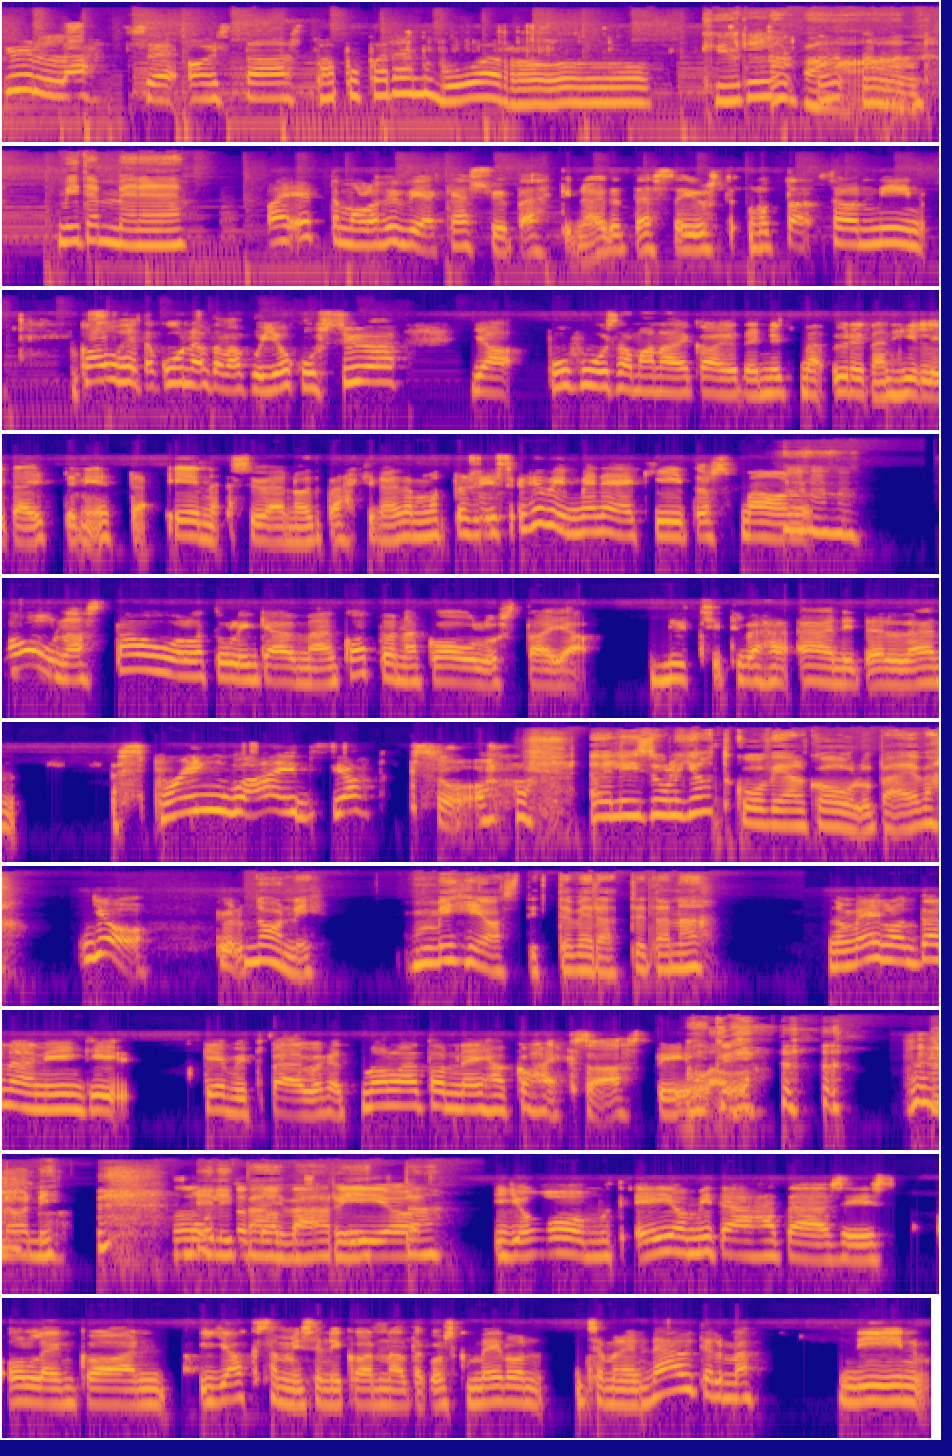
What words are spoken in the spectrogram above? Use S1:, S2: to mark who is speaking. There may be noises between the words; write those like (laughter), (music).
S1: Kyllä, se olisi taas papupadan vuoro.
S2: Kyllä vaan. Miten menee?
S1: Ai että mulla on hyviä käsypähkinöitä tässä just, mutta se on niin kauheita kuunneltavaa, kun joku syö ja puhuu saman aikaan, joten nyt mä yritän hillitä itteni, että en syö noita pähkinöitä. Mutta siis hyvin menee, kiitos. Mä oon (laughs) mm-hmm. lounastauolla, tulin käymään kotona koulusta ja nyt sitten vähän äänitellään Spring Vibes jaksoa.
S2: Eli sulla jatkuu vielä koulupäivä?
S1: Joo, kyllä.
S2: No niin. Mihin asti te vedätte tänään?
S1: No meillä on tänään niinkin kevyt päivä, että me ollaan tonne ihan kahdeksan asti illalla.
S2: Okay. no niin, eli päivää tota, riittää.
S1: Ole, joo, mutta ei ole mitään hätää siis ollenkaan jaksamiseni kannalta, koska meillä on semmoinen näytelmä, niin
